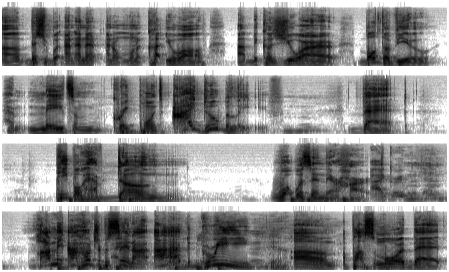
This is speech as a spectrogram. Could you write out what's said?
uh, Bishop, and, and I I don't want to cut you off uh, because you are both of you have made some great points. I do believe that people have done what was in their heart. I agree with that. I mean, hundred percent. I, I agree, um, Apostle Moore, that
